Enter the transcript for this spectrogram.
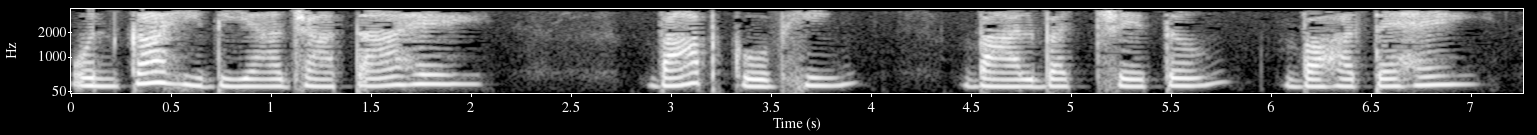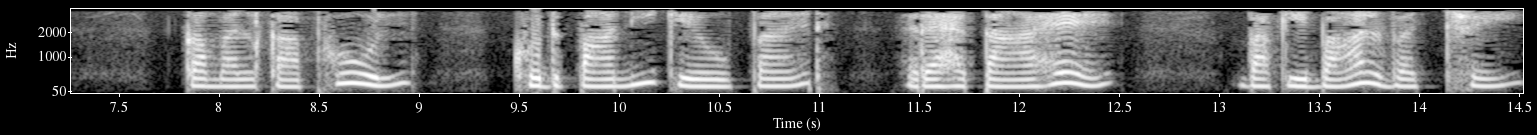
उनका ही दिया जाता है। बाप को भी बाल बच्चे तो बहुत हैं। कमल का फूल खुद पानी के ऊपर रहता है बाकी बाल बच्चे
